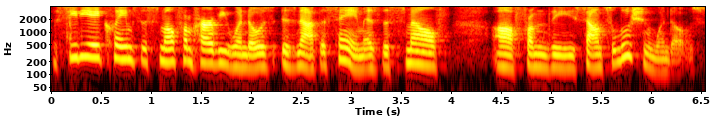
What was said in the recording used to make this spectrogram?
The CDA claims the smell from Harvey windows is not the same as the smell uh, from the sound solution windows.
